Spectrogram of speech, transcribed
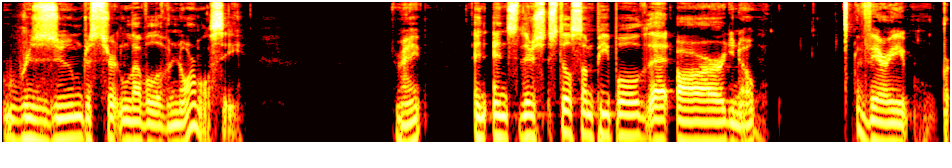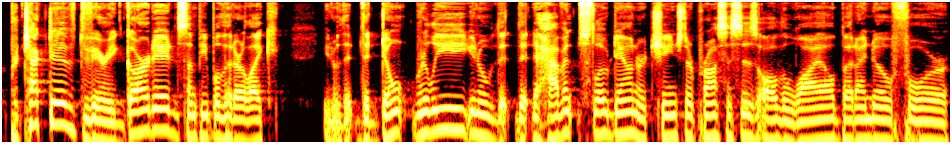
resumed a certain level of normalcy. Right. And, and so there's still some people that are, you know, very pr- protective, very guarded. Some people that are like, you know, that, that don't really, you know, that, that haven't slowed down or changed their processes all the while. But I know for,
